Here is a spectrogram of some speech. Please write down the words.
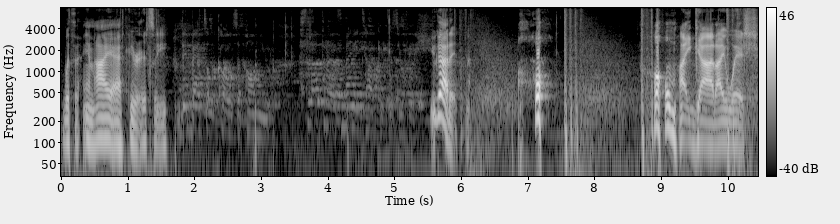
with in high accuracy. You. You got it. Oh. oh my god, I wish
